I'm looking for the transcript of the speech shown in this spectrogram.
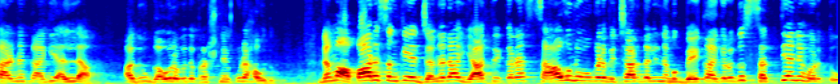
ಕಾರಣಕ್ಕಾಗಿ ಅಲ್ಲ, ಅದು ಗೌರವದ ಪ್ರಶ್ನೆ ಕೂಡ ಹೌದು. ನಮ್ಮ ಅಪಾರ ಸಂಖ್ಯೆಯ ಜನರ, ಯಾತ್ರಿಕರ ಸಾವು ನೋವುಗಳ ವಿಚಾರದಲ್ಲಿ ನಮಗೆ ಬೇಕಾಗಿರೋದು ಸತ್ಯನೇ ಹೊರತು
